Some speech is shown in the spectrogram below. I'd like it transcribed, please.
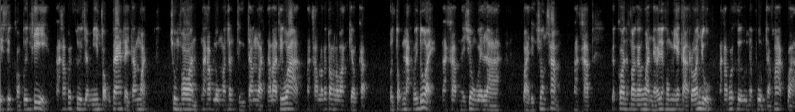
40 ของพื้นที่นะครับ ก็คือจะมีตกแรงแต่จังหวัด ชุมพรนะครับ ลงมาจนถึงจังหวัดนราธิวาสนะครับ แล้วก็ต้องระวังเกี่ยวกับฝนตกหนักไว้ด้วยนะครับ ในช่วงเวลาบ่ายถึงช่วงค่ำนะครับ แล้วก็ตอนกลางวันเนี่ยก็ยังคงมีอากาศร้อนอยู่นะครับ ก็คืออุณหภูมิจะมากกว่า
